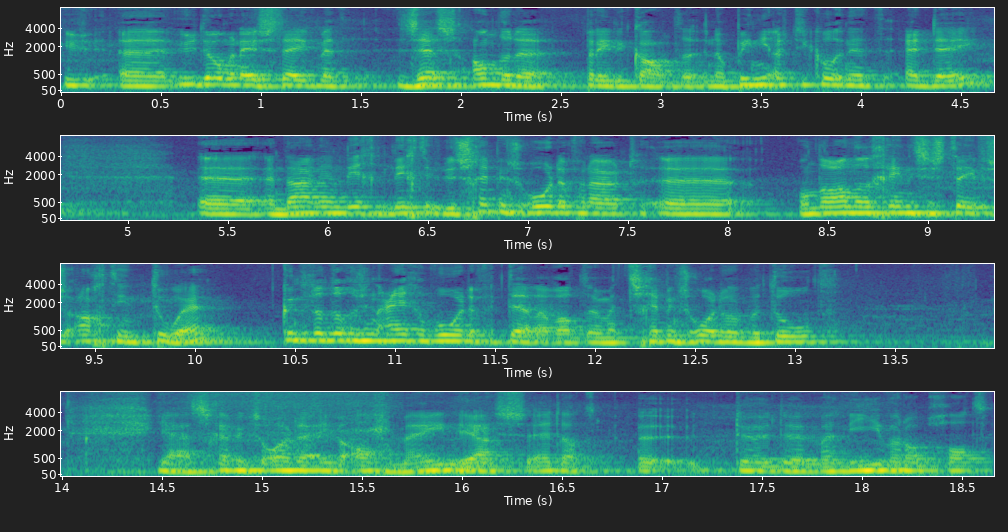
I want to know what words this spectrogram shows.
u, eh, u, dominee, steekt met zes andere predikanten een opinieartikel in het RD. Eh, en daarin ligt, ligt u de scheppingsorde vanuit eh, onder andere Genesis Stevens 18 toe. Hè? Kunt u dat nog eens in eigen woorden vertellen? Wat er met scheppingsorde wordt bedoeld? Ja, scheppingsorde even algemeen Ja. is hè, dat eh, de, de manier waarop God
